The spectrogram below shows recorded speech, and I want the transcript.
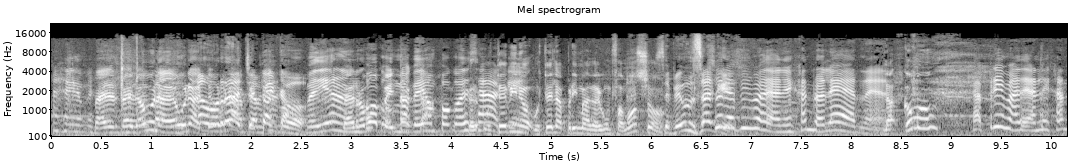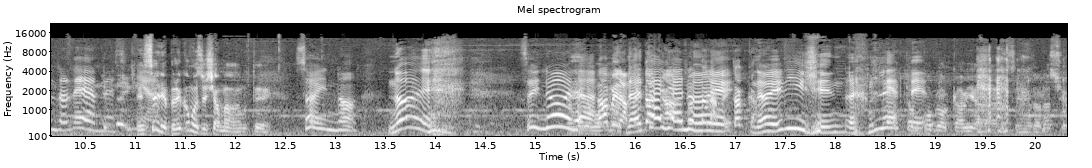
Me, me robó una, una, Está una borracha, petaca. Pipo. me dieron Me un robó poco, me petaca. pedía un poco de Pero, saque. ¿Usted vino, usted es la prima de algún famoso? Se pegó un Soy la saque. prima de Alejandro Lerner. La- ¿Cómo? La prima de Alejandro Lerner. ¿En serio? ¿Pero cómo se llama usted? Soy no. No. Soy Nora. Dame la Natalia petaca, no soltá la petaca. Noelín Está un poco caviar, señor Horacio.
